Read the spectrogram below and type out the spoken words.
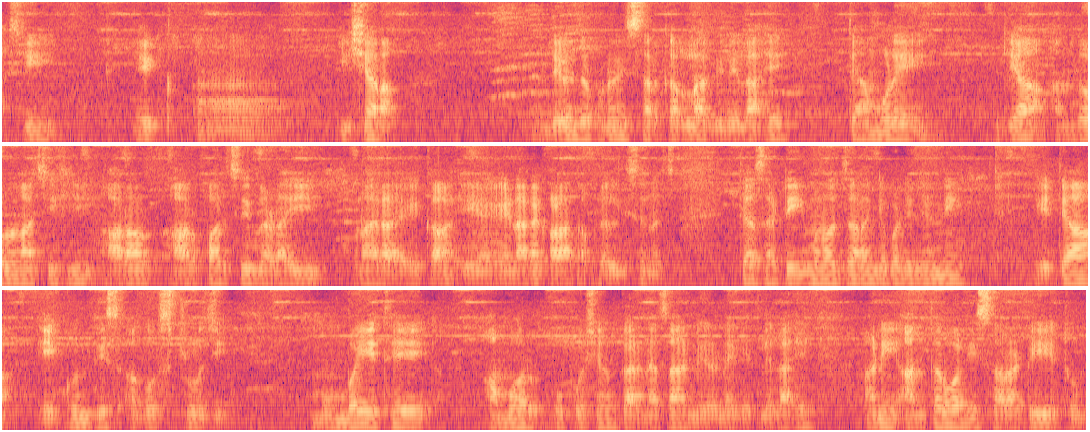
अशी एक इशारा देवेंद्र फडणवीस सरकारला दिलेला आहे. त्यामुळे या आंदोलनाची ही आर आर आरपारची लढाई होणार आहे का हे येणाऱ्या काळात आपल्याला दिसेनच. त्यासाठी मनोज जारांगे पाटील यांनी येत्या एकोणतीस ऑगस्ट रोजी मुंबई येथे अमर उपोषण करण्याचा निर्णय घेतलेला आहे आणि आंतरवाली सराटी येथून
